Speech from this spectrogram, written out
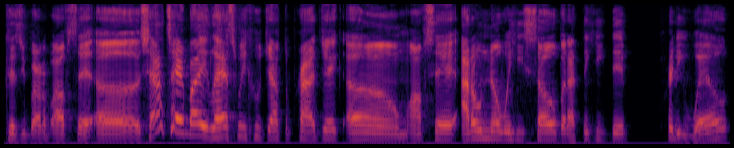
because you brought up Offset, uh, shout out to everybody last week who dropped the project. Um, Offset, I don't know what he sold, but I think he did pretty well.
